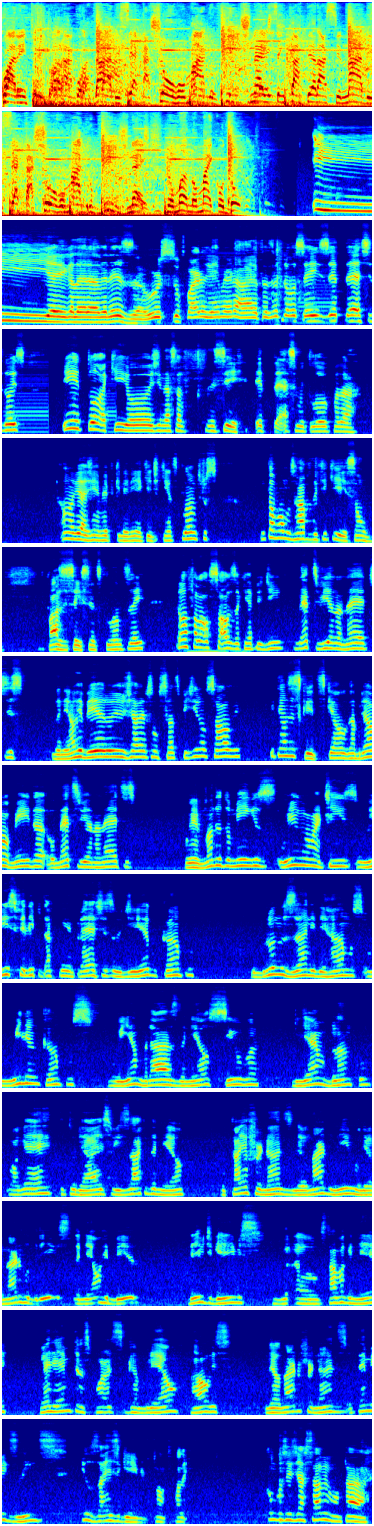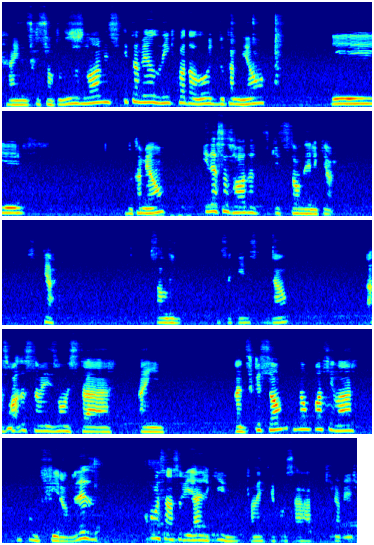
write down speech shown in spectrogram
48 horas acordado, isso é cachorro magro fitness Sem carteira assinada, isso é cachorro magro business. Meu mano Michael Douglas. E aí galera, beleza? Urso Pardo Gamer na área, trazendo pra vocês ETS2 E tô aqui hoje nessa, nesse ETS muito louco para dar uma viagem meio pequenininha aqui de 500km Então vamos rápido aqui que são quase 600km aí eu vou falar os salves aqui rapidinho. Nets Viana Nets, Daniel Ribeiro e Jaderson Santos pediram salve. E tem os inscritos, que é o Gabriel Almeida, o Nets Viana Nets, o Evandro Domingues, o Igor Martins, o Luiz Felipe da Cunha Prestes, o Diego Campo, o Bruno Zani de Ramos, o William Campos, o Ian Braz, Daniel Silva, Guilherme Blanco, o HR Tutoriais, o Isaac Daniel, o Caio Fernandes, Leonardo Lima, Leonardo Rodrigues, Daniel Ribeiro, David Games, Gustavo Agnier, LM Transportes, Gabriel Alves, Leonardo Fernandes, o Temix Lins e o Zaiz Gamer. Pronto, falei. Como vocês já sabem, vão estar aí na descrição todos os nomes e também o link para download do caminhão e do caminhão e dessas rodas que estão nele aqui, ó. Isso aqui, ó. Isso aqui, caminhão. As rodas também vão estar aí na descrição. Então passem lá e confiram, beleza? Vou começar nossa viagem aqui. Falei que ia começar rápido aqui na vez.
